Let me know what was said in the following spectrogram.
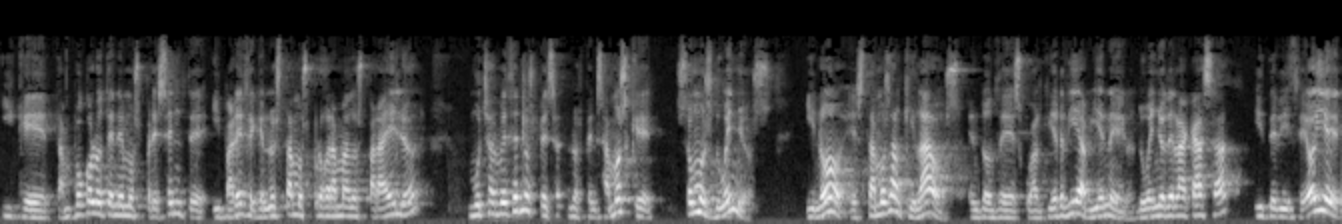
y que tampoco lo tenemos presente y parece que no estamos programados para ello, muchas veces nos, nos pensamos que somos dueños y no, estamos alquilados. Entonces, cualquier día viene el dueño de la casa y te dice, oye,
